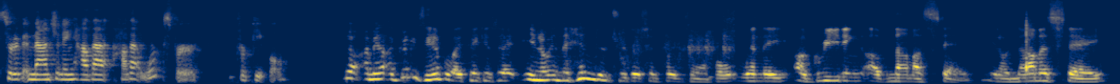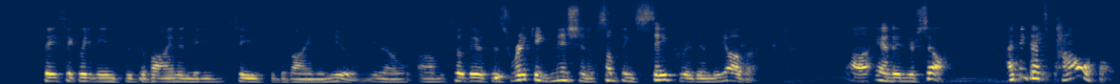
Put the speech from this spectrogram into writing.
sort of imagining how that how that works for for people. Yeah, I mean, a good example, I think, is that, you know, in the Hindu tradition, for example, when they a greeting of namaste, you know, namaste basically means the divine in me sees the divine in you, you know. Um, so there's this recognition of something sacred in the other uh, and in yourself. I think that's powerful.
